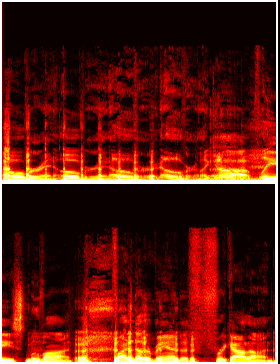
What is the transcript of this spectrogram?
over and over and over and over. Like, oh, please move on. Find another band to freak out on.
